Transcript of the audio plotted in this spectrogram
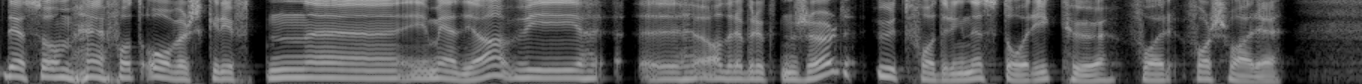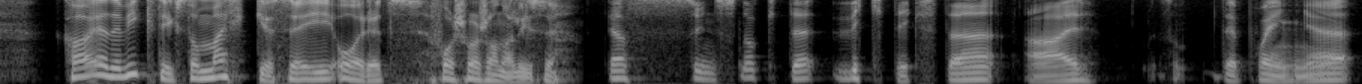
det som har fått overskriften eh, i media. Vi eh, har aldri brukt den sjøl. Utfordringene står i kø for Forsvaret. Hva er det viktigste å merke seg i årets forsvarsanalyse? Jeg syns nok det viktigste er det poenget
